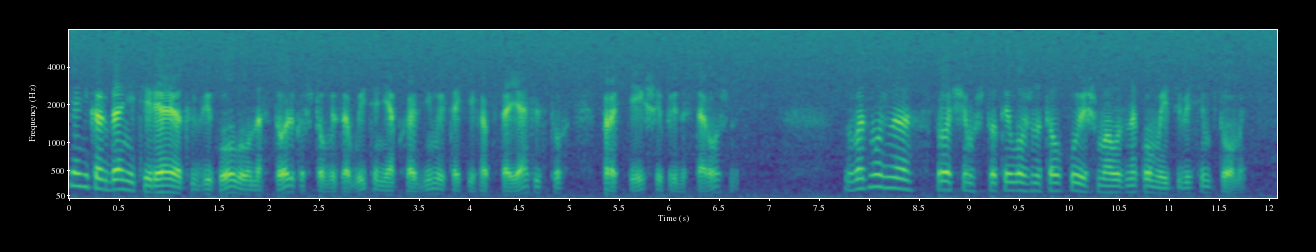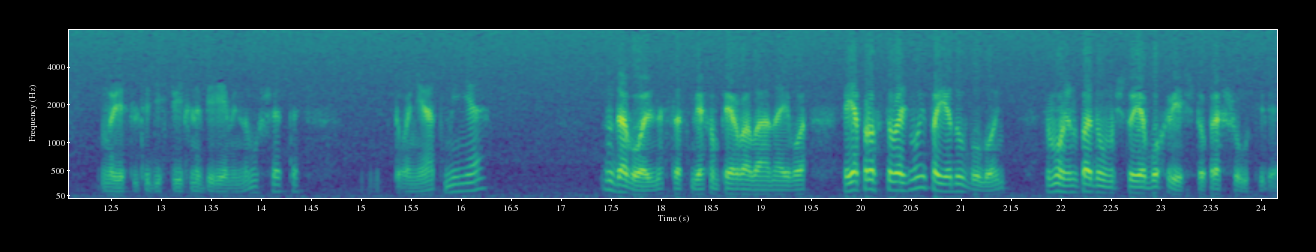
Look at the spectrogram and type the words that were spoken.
«Я никогда не теряю от любви голову настолько, чтобы забыть о необходимой в таких обстоятельствах простейшей предосторожности. Возможно, впрочем, что ты ложно толкуешь малознакомые тебе симптомы. Но если ты действительно беременна, Мушетта, то не от меня. Довольно, со смехом прервала она его. Я просто возьму и поеду в Булонь. Можно подумать, что я бог весь, что прошу у тебя.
